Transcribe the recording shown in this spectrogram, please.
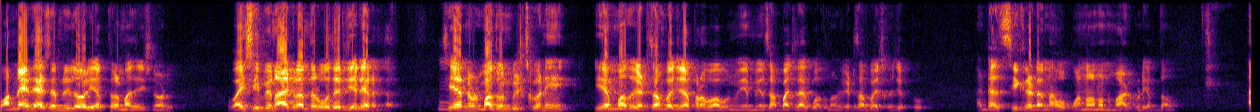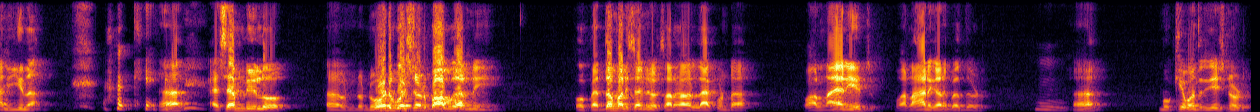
మొన్న అయితే అసెంబ్లీలో చెప్తారు మా తెలిసినోడు. వైసీపీ నాయకులందరూ ఉదయం చేరారంట. చేరినప్పుడు మధుని పిలుచుకొని ఏం మధు ఎటు సంపాదించి చెప్పరా బాబు మేము మేము సంపాదించలేకపోతున్నాం ఎటు సంపాదించుకొని చెప్పు. అంటే అది సీక్రెట్ అన్న వన్ వన్ వన్ మాట్లాడుకుని చెప్దాం అని ఈయన. అసెంబ్లీలో నోటుకు వచ్చినట్టు బాబు గారిని. ఓ పెద్ద మనిషి అని సలహా లేకుండా వాళ్ళ నాయన ఏజ్ వాళ్ళ నాయన కానీ పెద్దోడు? ముఖ్యమంత్రి చేసినోడు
